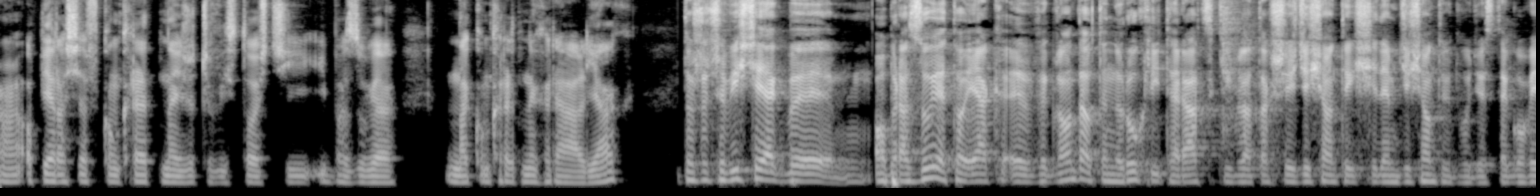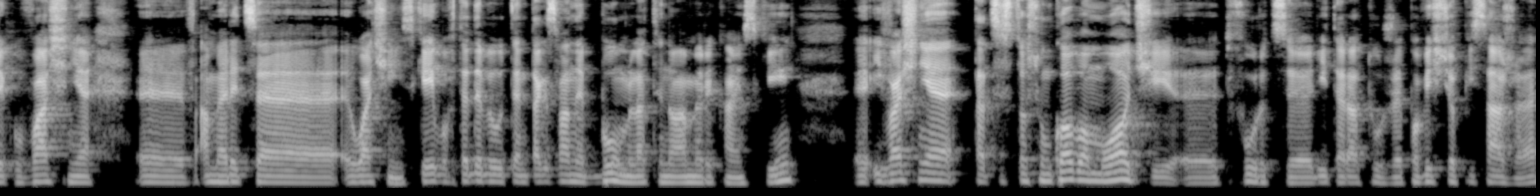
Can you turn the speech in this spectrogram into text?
e, opiera się w konkretnej rzeczywistości i bazuje na konkretnych realiach. To rzeczywiście jakby obrazuje to, jak e, wyglądał ten ruch literacki w latach 60. i 70. XX wieku właśnie e, w Ameryce Łacińskiej, bo wtedy był ten tak zwany boom latynoamerykański. I właśnie tacy stosunkowo młodzi y, twórcy literatury, powieściopisarze,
